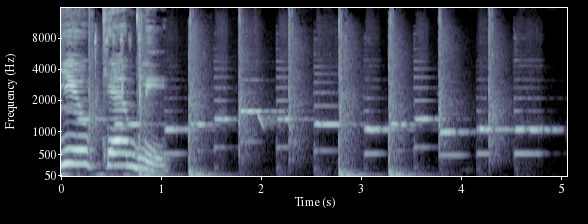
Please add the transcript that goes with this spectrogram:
You can be.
